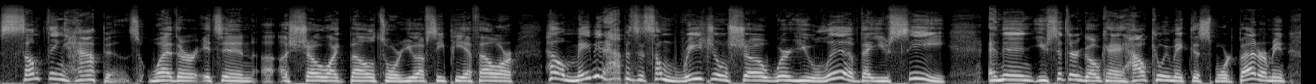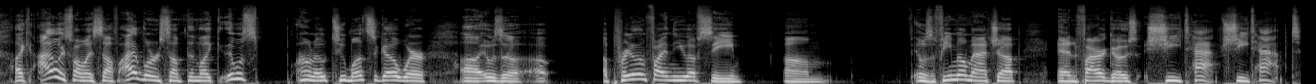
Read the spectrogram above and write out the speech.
something happens, whether it's in a, show like Belts or UFC PFL, or hell, maybe it happens at some regional show where you live that you see. And then you sit there and go, okay, how can we make this sport better? I mean, like I always find myself, I learned something like it was, I don't know, two months ago where uh, it was a, a a prelim fight in the UFC. Um, it was a female matchup, and Fire goes, she tapped, she tapped.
